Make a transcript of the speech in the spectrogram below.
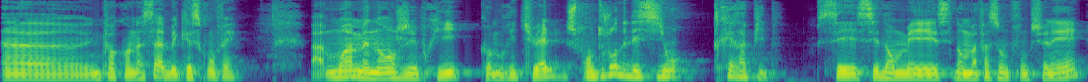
Une fois qu'on a ça, mais qu'est-ce qu'on fait? Bah, Moi maintenant, j'ai pris comme rituel, je prends toujours des décisions très rapides c'est c'est dans mes c'est dans ma façon de fonctionner.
